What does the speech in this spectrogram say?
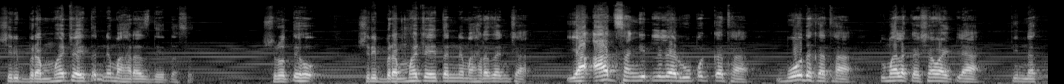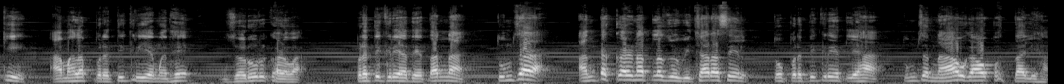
श्री ब्रह्मचैतन्य महाराज देत असत. श्रोते हो श्री ब्रह्मचैतन्य महाराजांच्या या आज सांगितलेल्या रूपक कथा बोधकथा तुम्हाला कशा वाटल्या ती नक्की आम्हाला प्रतिक्रियेमध्ये जरूर कळवा. प्रतिक्रिया देताना तुमचा अंतःकरणातला जो विचार असेल तो प्रतिक्रियेत लिहा तुमचं नाव गाव पत्ता लिहा.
